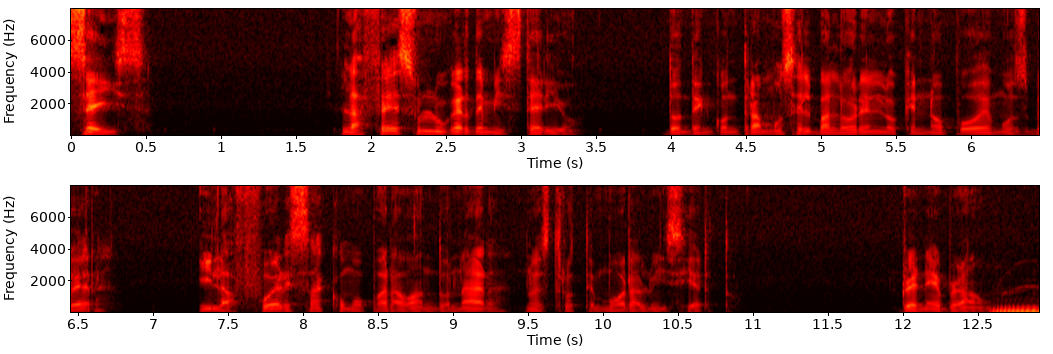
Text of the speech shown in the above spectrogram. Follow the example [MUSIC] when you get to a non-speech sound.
6. La fe es un lugar de misterio, donde encontramos el valor en lo que no podemos ver y la fuerza como para abandonar nuestro temor a lo incierto. René Brown.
